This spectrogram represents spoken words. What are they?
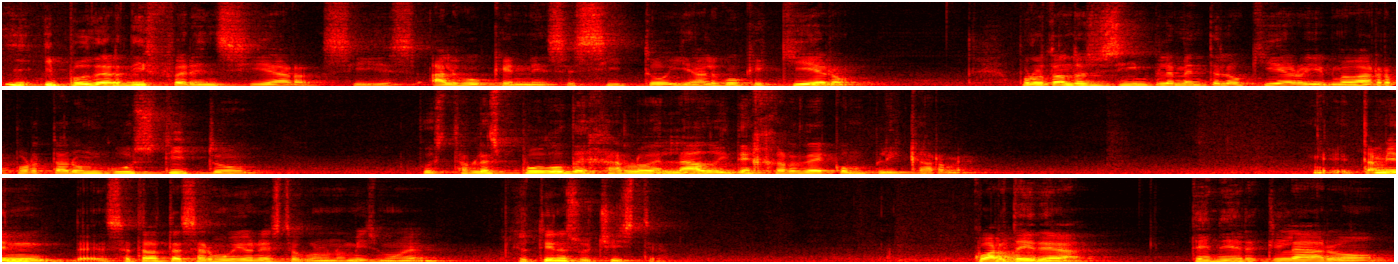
y, poder diferenciar si es algo que necesito y algo que quiero. Por lo tanto, si simplemente lo quiero y me va a reportar un gustito, pues tal vez puedo dejarlo de lado y dejar de complicarme. También eh, se trata de ser muy honesto con uno mismo, ¿eh? Eso tiene su chiste. Cuarta idea, tener claro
